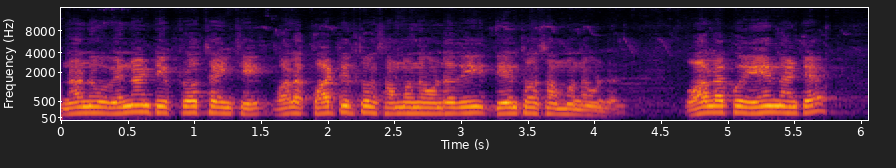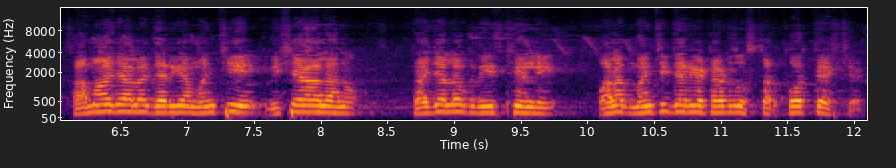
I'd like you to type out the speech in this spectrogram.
నన్ను వెన్నంటి ప్రోత్సహించి వాళ్ళ పార్టీలతో సంబంధం ఉండదు దేనితో సంబంధం ఉండదు. వాళ్ళకు ఏంటంటే సమాజాల్లో జరిగే మంచి విషయాలను ప్రజల్లోకి తీసుకెళ్ళి వాళ్ళకు మంచి జరిగేటట్టు చూస్తారు ఫోర్త్ ఎస్టేట్.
